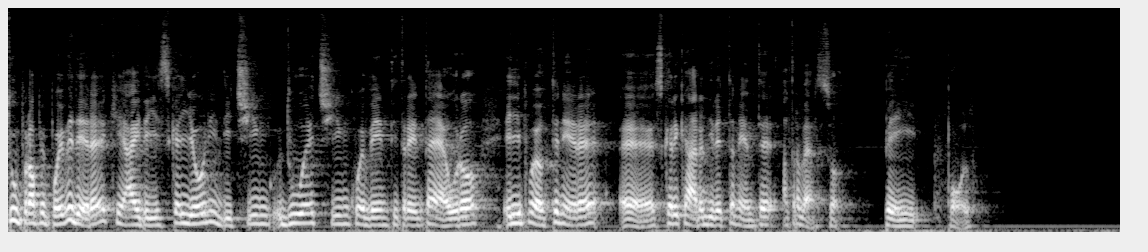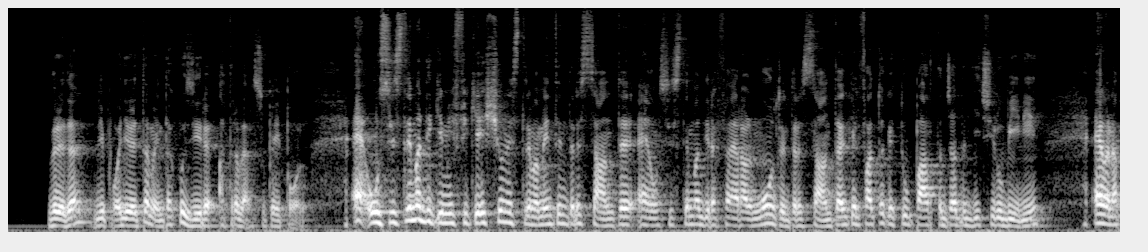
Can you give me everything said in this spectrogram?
tu proprio puoi vedere che hai degli scaglioni di 5, 2, 5, 20, 30 euro e li puoi ottenere, eh, scaricare direttamente attraverso PayPal. Vedete? Li puoi direttamente acquisire attraverso PayPal. È un sistema di gamification estremamente interessante, è un sistema di referral molto interessante, anche il fatto che tu parta già da 10 rubini è una,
